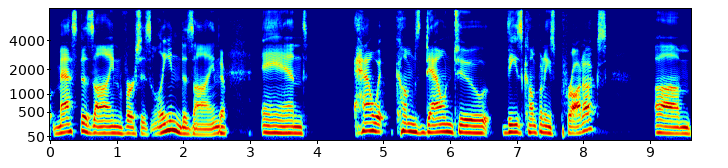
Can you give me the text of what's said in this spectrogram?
or mass design versus lean design Yep. and how it comes down to these companies products um,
